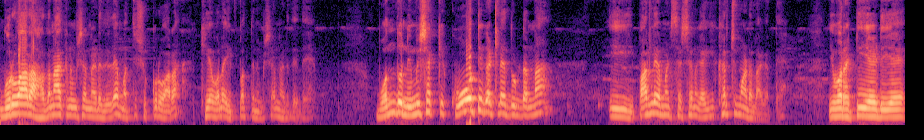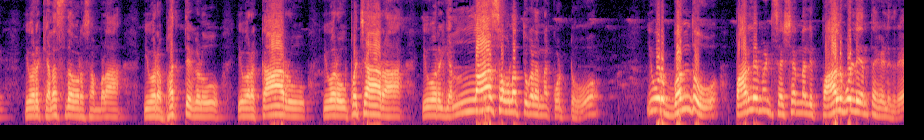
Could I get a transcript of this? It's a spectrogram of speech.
ಗುರುವಾರ ಹದಿನಾಲ್ಕು ನಿಮಿಷ ನಡೆದಿದೆ. ಮತ್ತು ಶುಕ್ರವಾರ ಕೇವಲ ಇಪ್ಪತ್ತು ನಿಮಿಷ ನಡೆದಿದೆ. ಒಂದು ನಿಮಿಷಕ್ಕೆ ಕೋಟಿಗಟ್ಟಲೆ ದುಡ್ಡನ್ನು ಈ ಪಾರ್ಲಿಮೆಂಟ್ ಸೆಷನ್ಗಾಗಿ ಖರ್ಚು ಮಾಡಲಾಗತ್ತೆ. ಇವರ ಟಿ ಎ, ಡಿ ಎ, ಇವರ ಕೆಲಸದವರ ಸಂಬಳ, ಇವರ ಭತ್ಯೆಗಳು, ಇವರ ಕಾರು, ಇವರ ಉಪಚಾರ, ಇವರ ಎಲ್ಲ ಸವಲತ್ತುಗಳನ್ನು ಕೊಟ್ಟು ಇವರು ಬಂದು ಪಾರ್ಲಿಮೆಂಟ್ ಸೆಷನ್ನಲ್ಲಿ ಪಾಲ್ಗೊಳ್ಳಿ ಅಂತ ಹೇಳಿದರೆ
